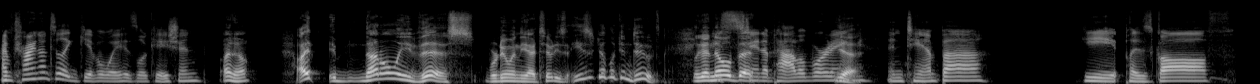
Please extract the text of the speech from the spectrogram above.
I'm trying not to like give away his location. I know. I not only this, we're doing the activities. He's a good looking dude. Like I know that stand up paddleboarding Yeah. in Tampa. He plays golf.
